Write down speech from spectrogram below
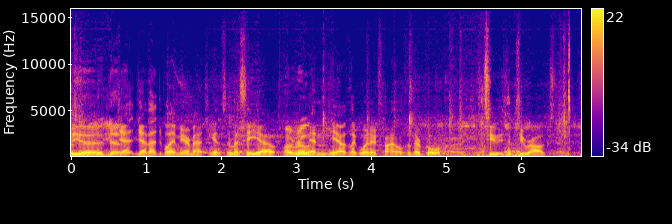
yeah, Jeff, Jeff had to play a mirror match against him at CEO. Oh, really? And yeah, it was like winners finals of their pool. Two two rogs.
